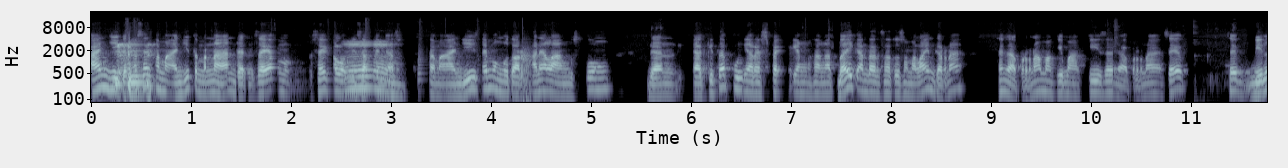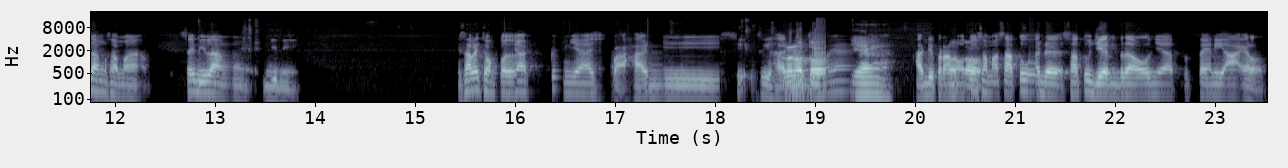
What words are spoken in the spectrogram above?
Anji karena saya sama Anji temenan dan saya saya kalau misalnya nggak Hmm. suka sama Anji saya mengutarakannya langsung dan ya kita punya respect yang sangat baik antara satu sama lain karena saya nggak pernah maki-maki saya nggak pernah saya saya bilang sama saya bilang gini misalnya contohnya punya siapa Hadi si, si Hadi Pranoto. Ya, Hadi Pranoto Pranoto. sama satu ada satu jenderalnya TNI AL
